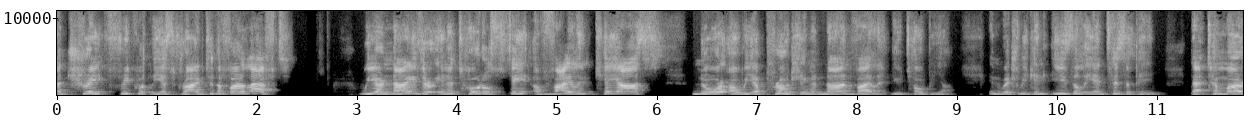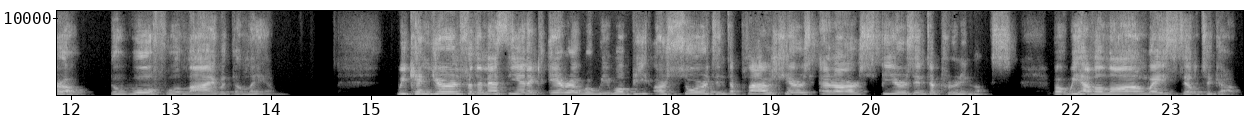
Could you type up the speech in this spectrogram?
a trait frequently ascribed to the far left. We are neither in a total state of violent chaos, nor are we approaching a nonviolent utopia in which we can easily anticipate that tomorrow the wolf will lie with the lamb. We can yearn for the messianic era where we will beat our swords into plowshares and our spears into pruning hooks. But we have a long way still to go.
